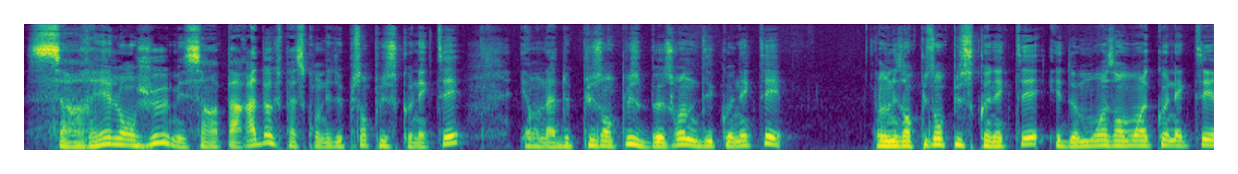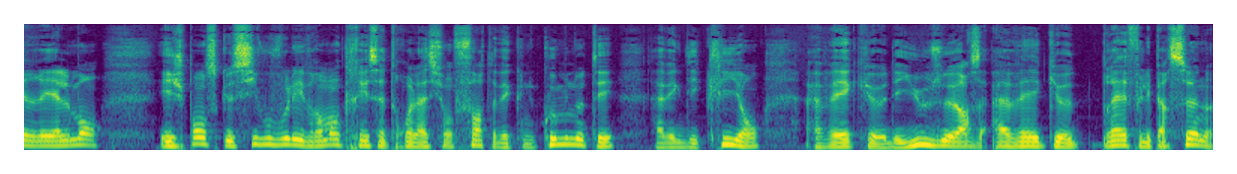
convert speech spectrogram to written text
C'est un réel enjeu, mais c'est un paradoxe parce qu'on est de plus en plus connecté et on a de plus en plus besoin de déconnecter on est de plus en plus connecté et de moins en moins connecté réellement. Et je pense que si vous voulez vraiment créer cette relation forte avec une communauté, avec des clients, avec euh, des users, avec euh, bref les personnes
